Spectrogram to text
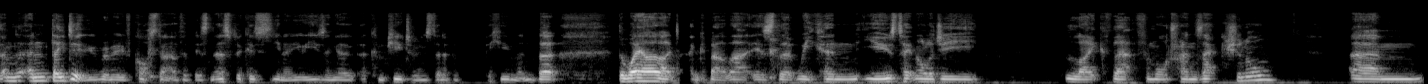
and and they do remove cost out of the business because you know you're using a, a computer instead of a, a, human but the way i like to think about that is that we can use technology like that for more transactional um,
